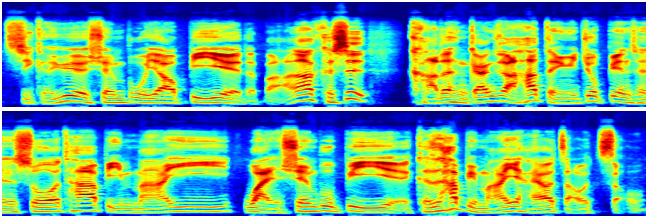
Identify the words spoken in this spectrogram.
几个月宣布要毕业的吧？那可是。卡得很尴尬，他等于就变成说，他比麻衣晚宣布毕业，可是他比麻衣还要早走。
